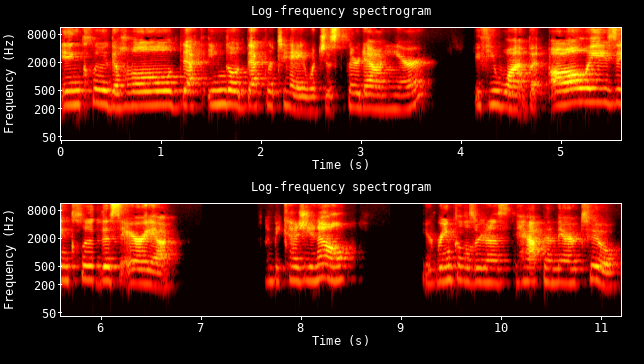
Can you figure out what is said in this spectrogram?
include the whole, dec- you decollete, which is clear down here if you want, but always include this area because you know your wrinkles are going to happen there too.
